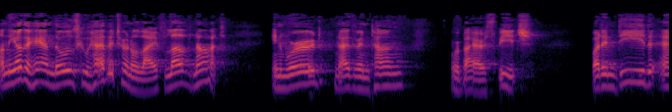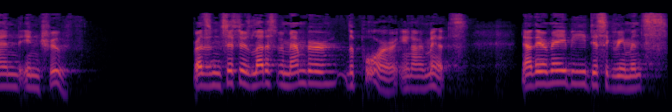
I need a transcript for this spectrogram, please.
On the other hand, those who have eternal life love not in word, neither in tongue, or by our speech, but in deed and in truth. Brothers and sisters, let us remember the poor in our midst. Now, there may be disagreements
